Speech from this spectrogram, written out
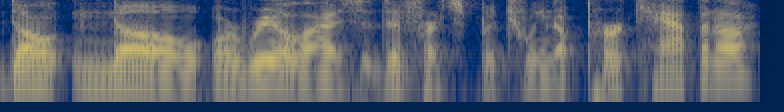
don't know or realize the difference between a per capita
